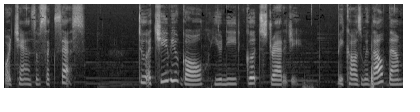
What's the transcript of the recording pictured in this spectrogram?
or chance of success. To achieve your goal, you need good strategy, because without them,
